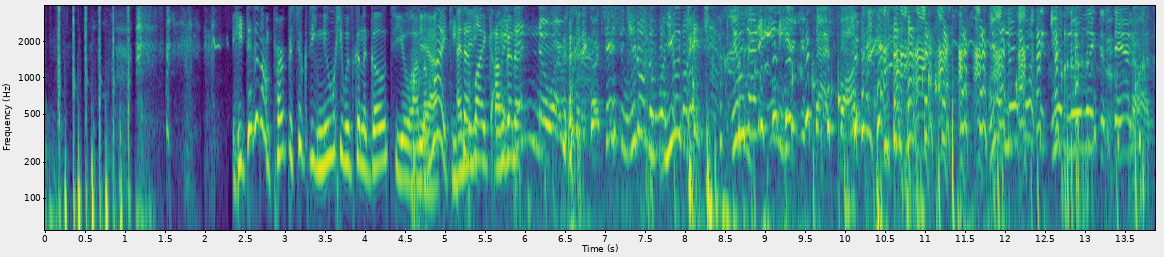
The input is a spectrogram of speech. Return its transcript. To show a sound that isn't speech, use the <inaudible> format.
He did it on purpose too, because he knew he was going to go to you on Yeah. the mic. He And said then he- like, Oh, "I'm gonna." didn't know I was going to go. Jason, you don't know what <laughs> You the fuck. did. <laughs> You're not in here, you fat fuck. <laughs> you have no fucking. You have no leg to stand on.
